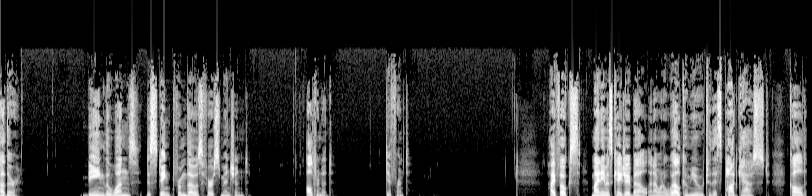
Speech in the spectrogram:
other, being the ones distinct from those first mentioned, alternate, different. Hi, folks. My name is KJ Bell, and I want to welcome you to this podcast called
